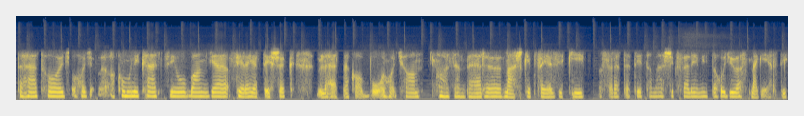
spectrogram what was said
Tehát, hogy, hogy a kommunikációban ugye félreértések lehetnek abból, hogyha ha az ember másképp fejezi ki a szeretetét a másik felé, mint ahogy ő azt megérti.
